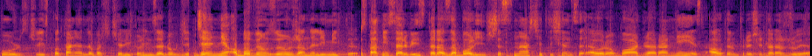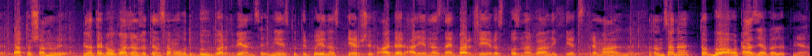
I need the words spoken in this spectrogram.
Tours, czyli spotkaniach dla właścicieli kolizerów, gdzie, gdzie nie obowiązują żadne limity. Ostatni serwis, teraz zaboli, 16 tysięcy euro, bo Agera nie jest autem, które się garażuje. Ja to szanuję. Dlatego uważam, że ten samochód był wart więcej. Nie jest to tylko jedna z pierwszych Ager, ale jedna z najbardziej rozpoznawalnych i ekstremalnych. Tą cenę to była okazja według mnie.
